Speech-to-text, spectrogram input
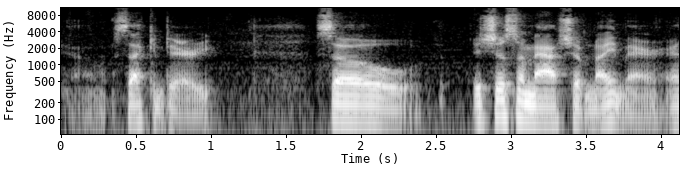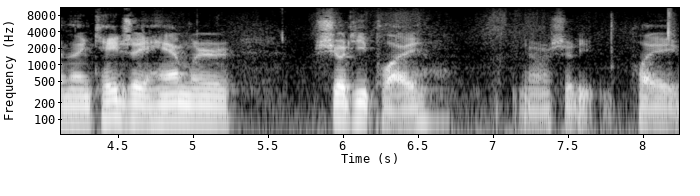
you know, secondary. So it's just a matchup nightmare. And then KJ Hamler, should he play? You know, should he play?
